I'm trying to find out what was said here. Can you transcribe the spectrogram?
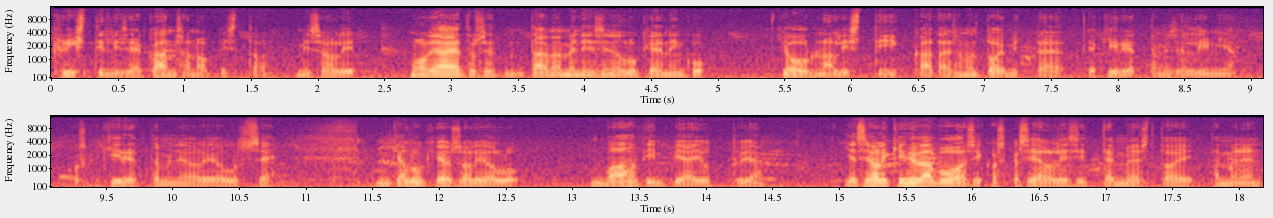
kristilliseen kansanopistoon, missä oli, mulla oli ajatus, että, tai mä menin sinne lukemaan niin journalistiikkaa tai semmoinen toimittaja ja kirjoittamisen linja koska kirjoittaminen oli ollut se, mikä lukiossa oli ollut vahvimpia juttuja. Ja se olikin hyvä vuosi, koska siellä oli sitten myös toi tämmöinen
